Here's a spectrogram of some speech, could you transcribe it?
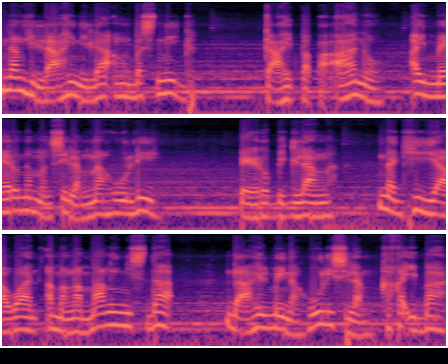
Nang hilahin nila ang basnig, kahit papaano ay meron naman silang nahuli. Pero biglang naghiyawan ang mga mangingisda dahil may nahuli silang kakaiba.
